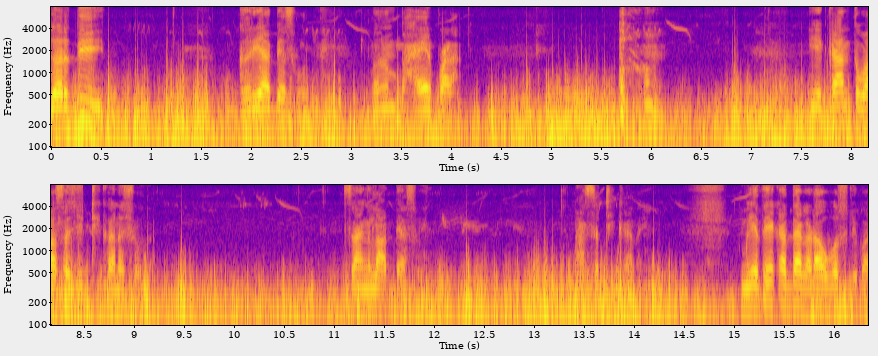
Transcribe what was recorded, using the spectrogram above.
गर्दीत घरी अभ्यास होत नाही. म्हणून बाहेर पडा एकांतवासाची ठिकाणं शोधा. चांगला अभ्यास होईल. असं ठिकाण आहे. मी आता एका दगडावर बसली बा.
